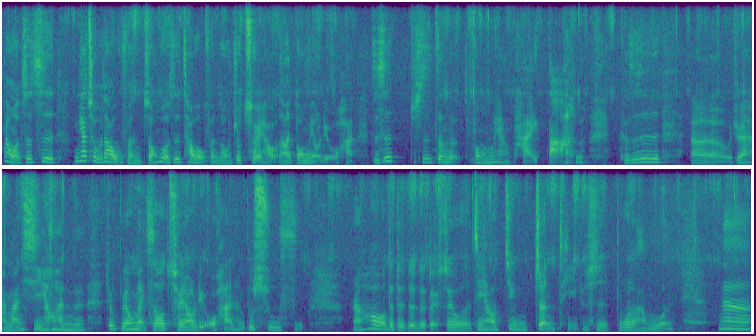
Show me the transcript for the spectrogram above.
但我这次应该吹不到五分钟，或者是超过五分钟就吹好，然后都没有流汗，只是就是真的风量太大了。可是。呃，我觉得还蛮喜欢的，就不用每次都吹到流汗，很不舒服。然后，对对对对对，所以我今天要进入正题，就是波兰文。那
